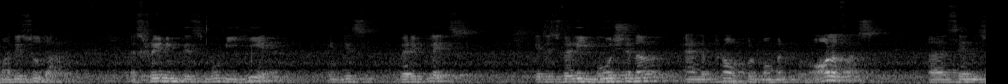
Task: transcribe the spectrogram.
Madhusudha uh, screening this movie here in this very place. It is very emotional and a proudful moment for all of us uh, since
